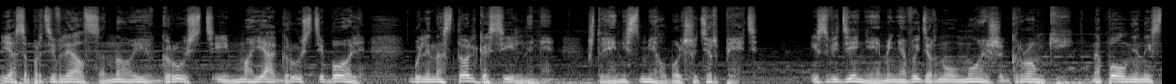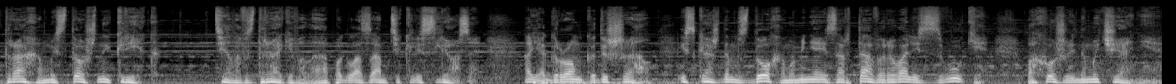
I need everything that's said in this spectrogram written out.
Я сопротивлялся, но их грусть и моя грусть и боль были настолько сильными, что я не смел больше терпеть. Из видения меня выдернул мой же громкий, наполненный страхом истошный крик. Тело вздрагивало, а по глазам текли слезы. А я громко дышал, и с каждым вздохом у меня изо рта вырывались звуки, похожие на мычание.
